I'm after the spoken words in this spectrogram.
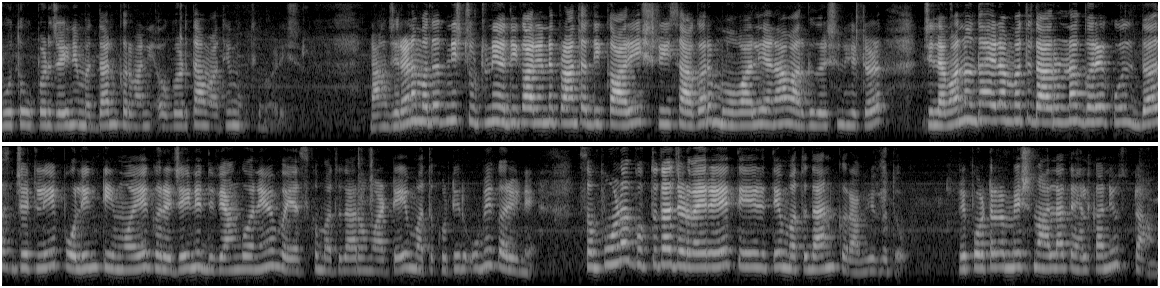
બૂથ ઉપર જઈને મતદાન કરવાની અગવડતામાંથી મુક્તિ મળી છે ડાંગ મદદનીશ ચૂંટણી અધિકારી અને પ્રાંત અધિકારી શ્રી સાગર મોવાલિયાના માર્ગદર્શન હેઠળ જિલ્લામાં નોંધાયેલા મતદારોના ઘરે કુલ દસ જેટલી પોલિંગ ટીમોએ ઘરે જઈને દિવ્યાંગો અને વયસ્ક મતદારો માટે મતકુટીર ઊભી કરીને સંપૂર્ણ ગુપ્તતા જળવાઈ રહે તે રીતે મતદાન કરાવ્યું હતું. Reporter Ramesh Mahala Tehelka news Dang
